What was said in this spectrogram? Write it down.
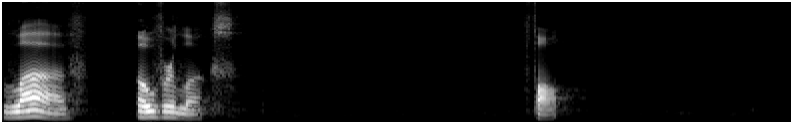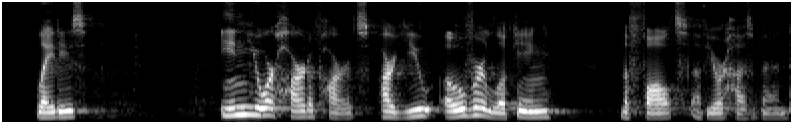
Love overlooks fault. Ladies, in your heart of hearts, are you overlooking the faults of your husband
